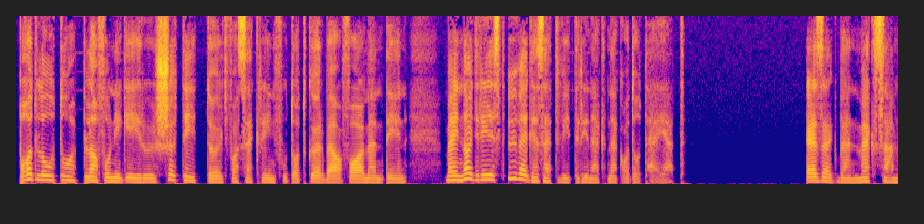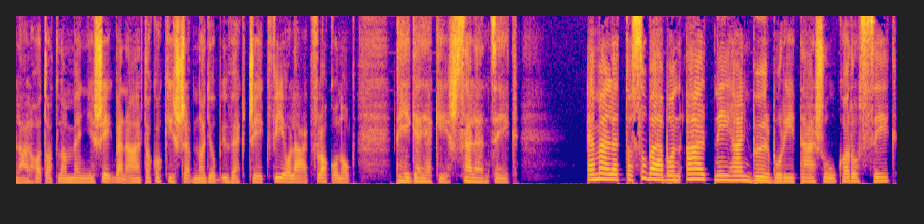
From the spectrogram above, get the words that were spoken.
padlótól plafonig érő sötét tölgyfaszekrény futott körbe a fal mentén, mely nagyrészt üvegezett vitrineknek adott helyet. Ezekben megszámlálhatatlan mennyiségben álltak a kisebb-nagyobb üvegcsék, fiolák, flakonok, tégelyek és szelencék. Emellett a szobában állt néhány bőrborítású karosszék,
